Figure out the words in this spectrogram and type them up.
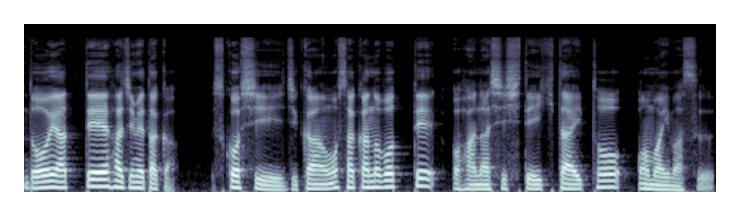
どうやって始めたか、少し時間を遡ってお話ししていきたいと思います。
